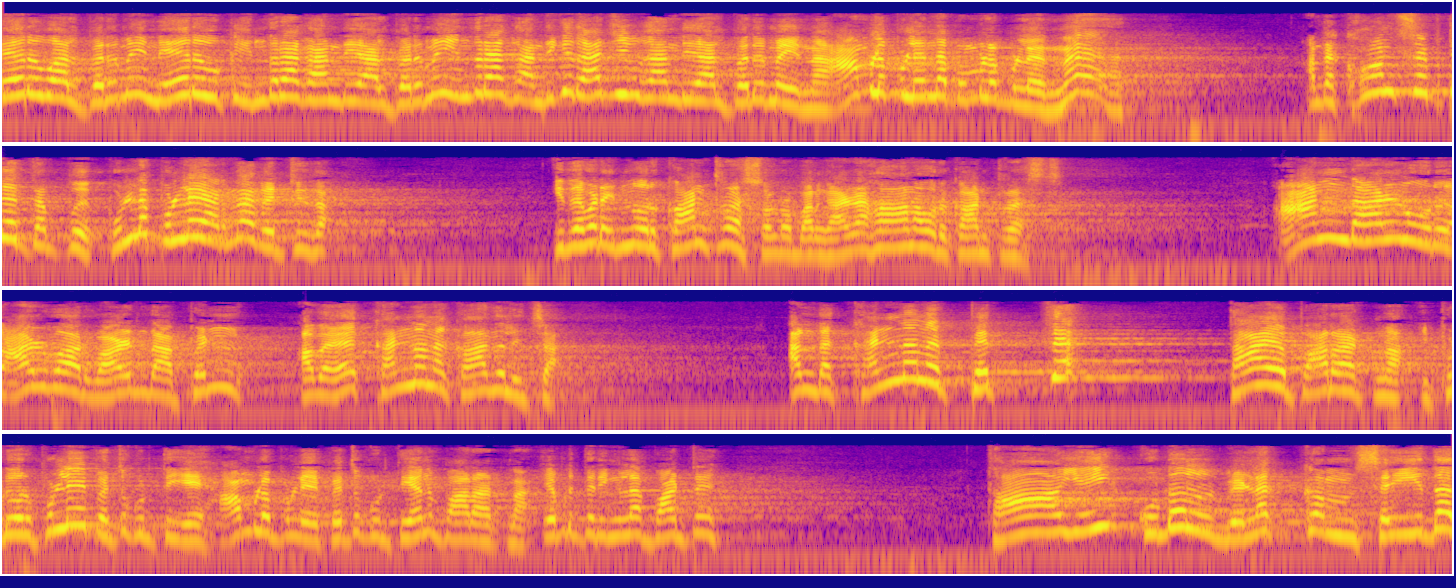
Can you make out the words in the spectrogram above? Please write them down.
நேருவால் பெருமை நேருவுக்கு இந்திரா காந்தியால் பெருமை இந்திரா காந்திக்கு ராஜீவ் காந்தியால் பெருமை என்ன? ஆம்பளை பிள்ளை என்ன பொம்பளை பிள்ளை என்ன? அந்த கான்செப்டே தப்பு. புள்ள பிள்ளையா இருந்தா வெற்றி தான். இதை விட இன்னொரு கான்ட்ராஸ்ட் சொல்ற பாருங்க. அழகான ஒரு கான்ட்ராஸ்ட் ஆண்டாள்னு ஒரு ஆழ்வார் வாழ்ந்தா பெண் அவ கண்ணனை காதலிச்சா. அந்த கண்ணனை பெத்த தாயை பாராட்டினா இப்படி ஒரு பிள்ளைய பெத்து கொடுத்தியே ஆம்பளை பிள்ளைய பெத்து கொடுத்தியேன்னு பாராட்டினா. எப்படி தெரியுங்களா பாட்டு? தாயை குடல் விளக்கம் செய்த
